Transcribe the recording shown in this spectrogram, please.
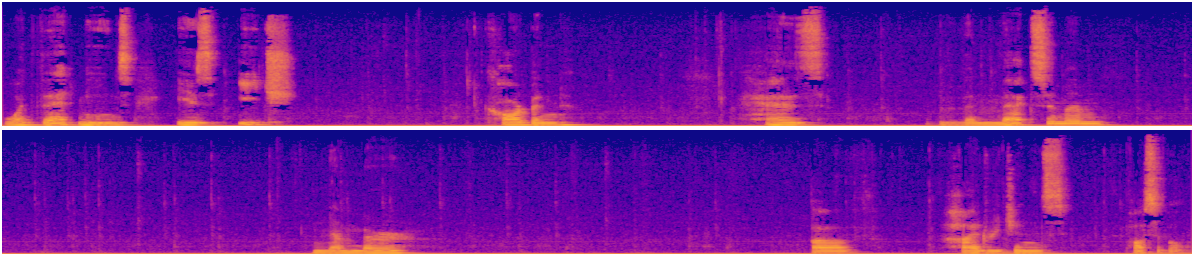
what that means is each carbon has the maximum number of hydrogens possible.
